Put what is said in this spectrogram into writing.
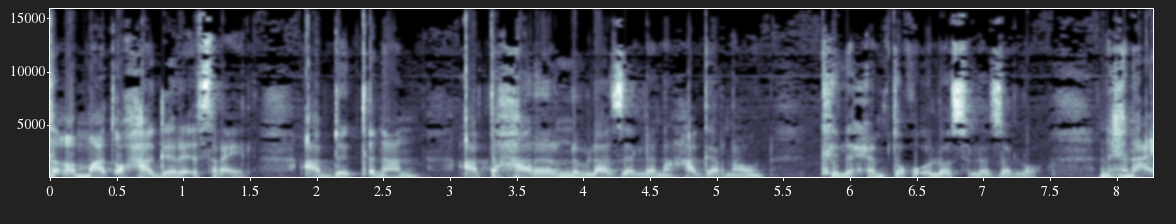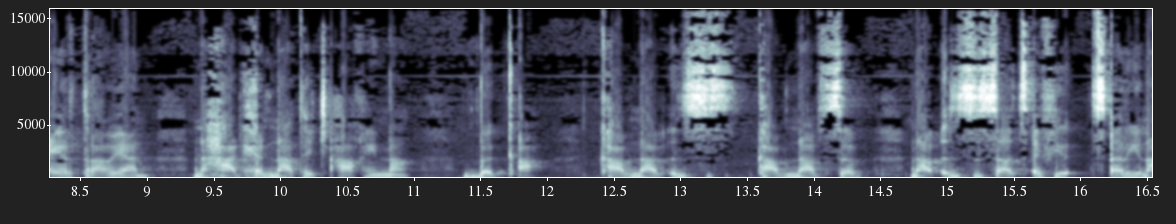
ተቐማጦ ሃገረ እስራኤል ኣብ ደቅናን ኣብቲ ሃረር ንብላ ዘለና ሃገርና እውን ክልሕም ተኽእሎ ስለ ዘለዎ ንሕና ኤርትራውያን ንሓድሕድና ተጨኻኺና በቃ ካብ ናብ ሰብ ናብ እንስሳ ፀሪና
